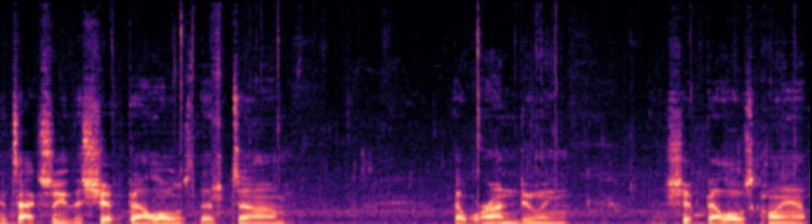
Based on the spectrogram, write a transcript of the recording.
It's actually the shift bellows that um, that we're undoing the shift bellows clamp.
